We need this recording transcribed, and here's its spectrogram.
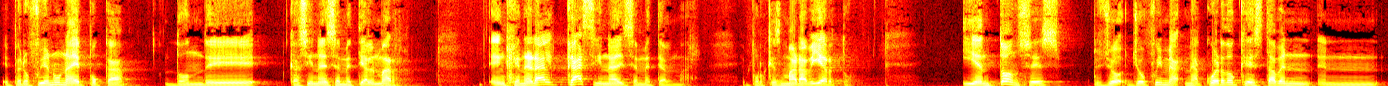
eh, pero fui en una época donde casi nadie se metía al mar. En general, casi nadie se mete al mar, porque es mar abierto. Y entonces, pues yo, yo fui, me, acuerdo que estaba en,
